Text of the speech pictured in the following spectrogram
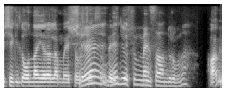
bir şekilde ondan yararlanmaya şey, çalışacaksın. Şey, ne diyorsun Mensah'ın durumuna? Abi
